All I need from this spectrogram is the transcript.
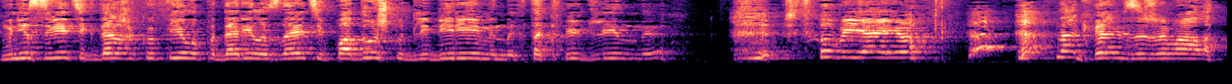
Мне Светик даже купила, подарила, знаете, подушку для беременных, такую длинную. чтобы я ее ногами зажимала.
